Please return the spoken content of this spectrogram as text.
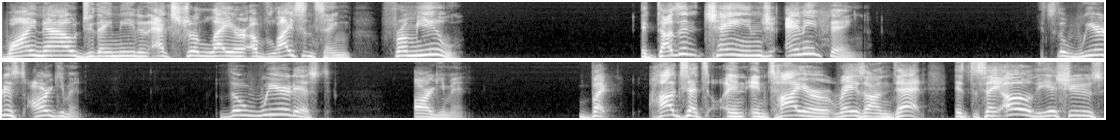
Why now do they need an extra layer of licensing from you? It doesn't change anything. It's the weirdest argument. The weirdest argument. But Hogsett's entire raison d'etre is to say, oh, the issues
